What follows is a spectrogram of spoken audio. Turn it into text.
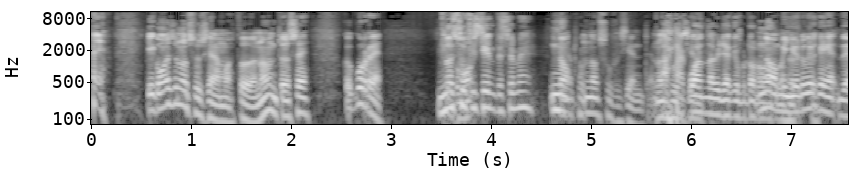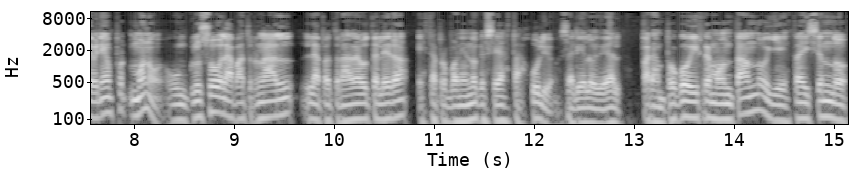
que con eso nos solucionamos todo, ¿no? Entonces, ¿qué ocurre? ¿No es suficiente ese mes? No, no es suficiente. ¿Hasta cuándo habría que prorrogar? No, yo creo que deberíamos, bueno, incluso la patronal, la patronal hotelera está proponiendo que sea hasta julio, sería lo ideal, para un poco ir remontando y está diciendo,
